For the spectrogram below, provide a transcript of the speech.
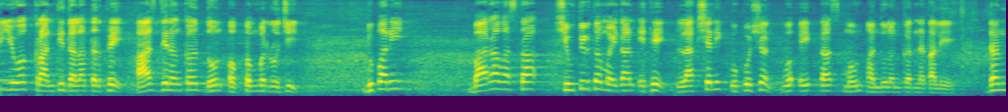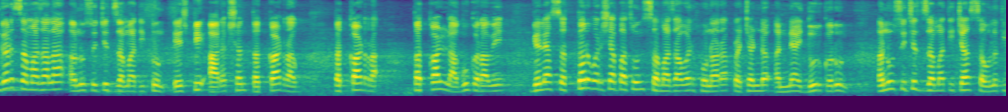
युवक क्रांती दलातर्फे आज दिनांक दोन ऑक्टोंबर रोजी दुपारी बारा वाजता शिवतीर्थ मैदान येथे लाक्षणिक उपोषण व एक तास मौन आंदोलन करण्यात आले. धनगर समाजाला अनुसूचित जमातीतून एस टी आरक्षण तत्काळ राग तत्काळ रा तत्काळ लागू करावे. गेल्या सत्तर वर्षापासून समाजावर होणारा प्रचंड अन्याय दूर करून अनुसूचित जमातीच्या सवलती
